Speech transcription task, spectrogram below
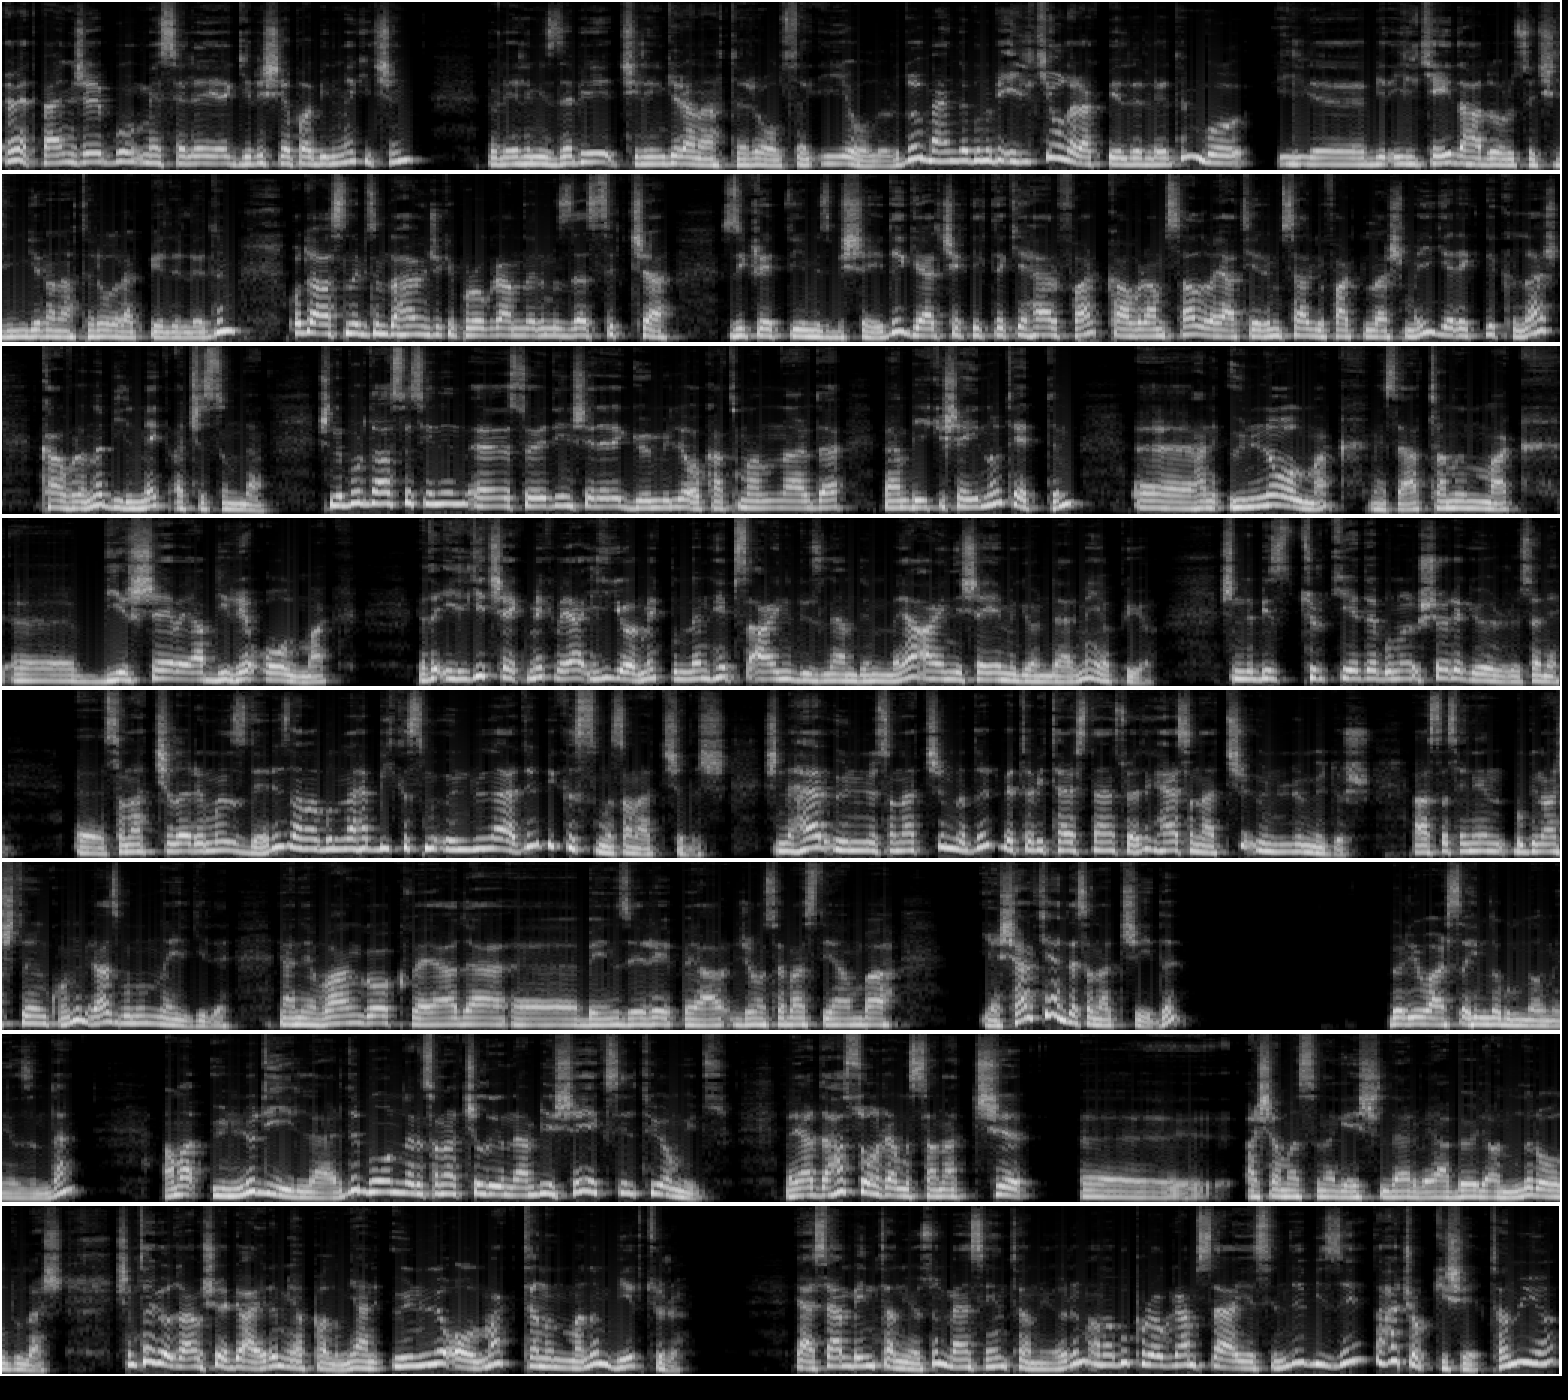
Evet bence bu meseleye giriş yapabilmek için böyle elimizde bir çilingir anahtarı olsa iyi olurdu. Ben de bunu bir ilke olarak belirledim. Bu e, bir ilkeyi daha doğrusu çilingir anahtarı olarak belirledim. O da aslında bizim daha önceki programlarımızda sıkça zikrettiğimiz bir şeydi. Gerçeklikteki her fark kavramsal veya terimsel bir farklılaşmayı gerekli kılar kavranabilmek açısından. Şimdi burada aslında senin e, söylediğin şeylere gömülü o katmanlarda ben bir iki şeyi not ettim e, hani ünlü olmak mesela tanınmak e, bir şey veya biri olmak ya da ilgi çekmek veya ilgi görmek bunların hepsi aynı düzlemde mi veya aynı şeye mi gönderme yapıyor. Şimdi biz Türkiye'de bunu şöyle görürüz hani e, sanatçılarımız deriz ama bunlar bir kısmı ünlülerdir bir kısmı sanatçıdır. Şimdi her ünlü sanatçı mıdır ve tabii tersten söyledik her sanatçı ünlü müdür? Aslında senin bugün açtığın konu biraz bununla ilgili. Yani Van Gogh veya da e, benzeri veya John Sebastian Bach yaşarken de sanatçıydı. Böyle bir varsayımda bulunalım en azından. Ama ünlü değillerdi. Bu onların sanatçılığından bir şey eksiltiyor muydu? Veya daha sonra mı sanatçı e, aşamasına geçtiler veya böyle anılır oldular. Şimdi tabii o zaman şöyle bir ayrım yapalım. Yani ünlü olmak tanınmanın bir türü. Yani sen beni tanıyorsun, ben seni tanıyorum ama bu program sayesinde bizi daha çok kişi tanıyor.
